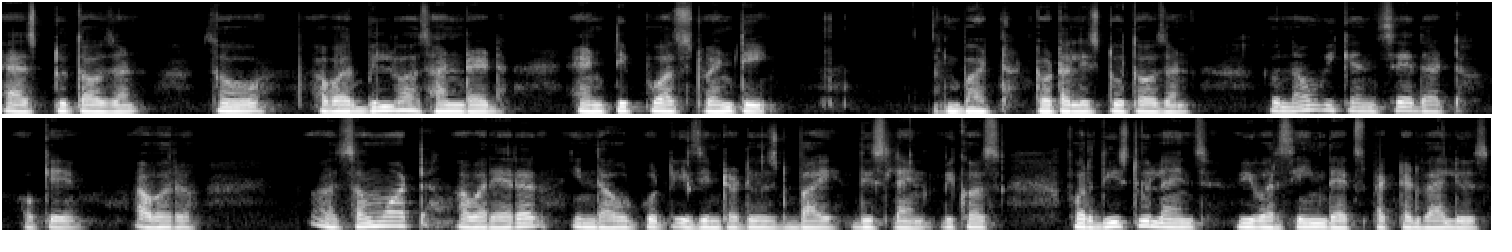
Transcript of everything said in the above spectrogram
as 2000 so our bill was 100 and tip was 20 but total is 2000 so now we can say that okay our uh, somewhat our error in the output is introduced by this line because for these two lines we were seeing the expected values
